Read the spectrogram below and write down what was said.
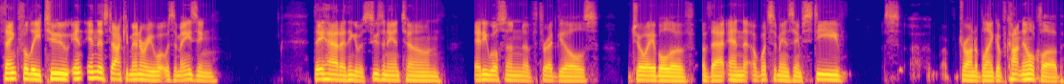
Thankfully, too, in in this documentary, what was amazing, they had I think it was Susan Antone, Eddie Wilson of Threadgill's, Joe Abel of of that, and uh, what's the man's name? Steve, uh, drawing a blank of Continental Club,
